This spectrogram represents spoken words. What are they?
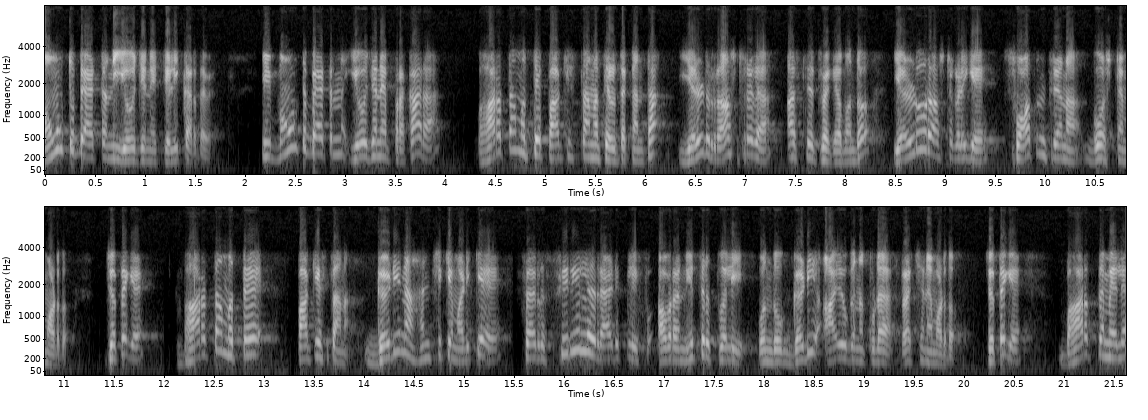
ಮೌಂಟ್ ಬ್ಯಾಟನ್ ಯೋಜನೆ ತಿಳಿ ಕರೆದವೆ. ಈ ಮೌಂಟ್ ಬ್ಯಾಟನ್ ಯೋಜನೆ ಪ್ರಕಾರ ಭಾರತ ಮತ್ತೆ ಪಾಕಿಸ್ತಾನ ತಿಳ್ತಕ್ಕಂತ ಎರಡು ರಾಷ್ಟ್ರಗಳ ಅಸ್ತಿತ್ವಕ್ಕೆ ಬಂದು ಎರಡೂ ರಾಷ್ಟ್ರಗಳಿಗೆ ಸ್ವಾತಂತ್ರ್ಯನ ಘೋಷಣೆ ಮಾಡುದು. ಜೊತೆಗೆ ಭಾರತ ಮತ್ತೆ ಪಾಕಿಸ್ತಾನ ಗಡಿನ ಹಂಚಿಕೆ ಮಾಡಿಕೆ ಸರ್ ಸಿರಿಲ್ ರ್ಯಾಡಿಕ್ಲಿಫ್ ಅವರ ನೇತೃತ್ವದಲ್ಲಿ ಒಂದು ಗಡಿ ಆಯೋಗನ ಕೂಡ ರಚನೆ ಮಾಡಿದ್ರು ಜೊತೆಗೆ ಭಾರತ ಮೇಲೆ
